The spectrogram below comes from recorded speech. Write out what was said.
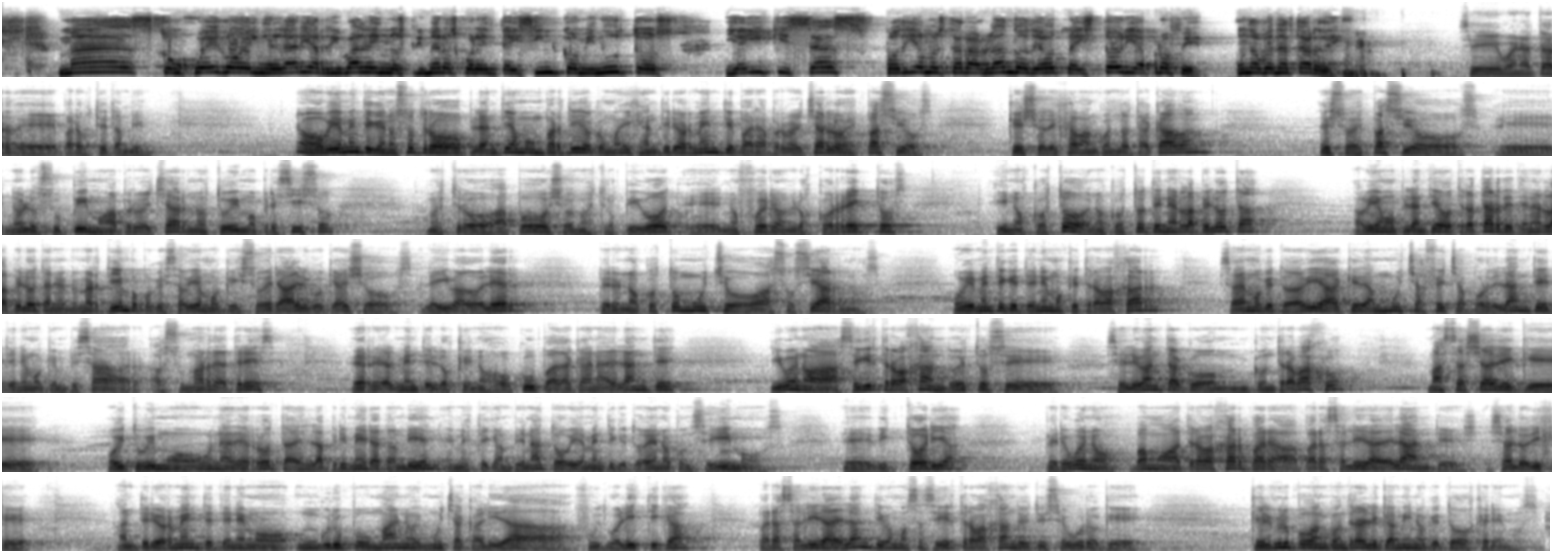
más con juego en el área rival en los primeros 45 minutos? Y ahí quizás podíamos estar hablando de otra historia, profe. Una buena tarde. Sí, buena tarde para usted también. No, obviamente que nosotros planteamos un partido, como dije anteriormente, para aprovechar los espacios que ellos dejaban cuando atacaban. Esos espacios eh, no los supimos aprovechar, no estuvimos precisos. Nuestro apoyo, nuestros pivots eh, no fueron los correctos y nos costó, nos costó tener la pelota. Habíamos planteado tratar de tener la pelota en el primer tiempo porque sabíamos que eso era algo que a ellos le iba a doler pero nos costó mucho asociarnos. Obviamente que tenemos que trabajar, sabemos que todavía quedan muchas fechas por delante, tenemos que empezar a sumar de a tres, es realmente lo que nos ocupa de acá en adelante. Y bueno, a seguir trabajando, esto se, se levanta con, con trabajo, más allá de que hoy tuvimos una derrota, es la primera también en este campeonato, obviamente que todavía no conseguimos eh, victoria. Pero bueno, vamos a trabajar para, salir adelante. Ya lo dije anteriormente, tenemos un grupo humano y mucha calidad futbolística. Para salir adelante y vamos a seguir trabajando y estoy seguro que, que el grupo va a encontrar el camino que todos queremos.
